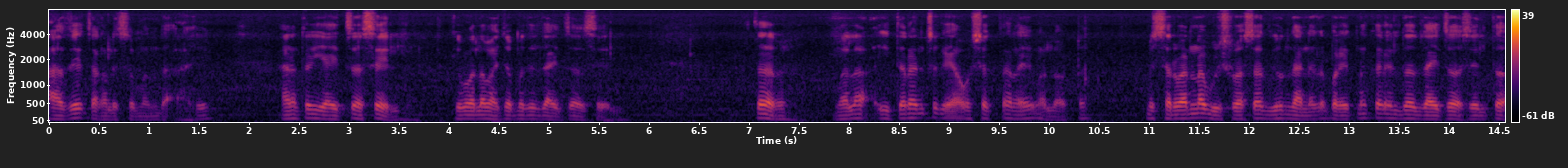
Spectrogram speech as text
आजही चांगले संबंध आहे. आणि तर यायचं असेल किंवा मला भाजपमध्ये जायचं असेल तर मला इतरांची काही आवश्यकता नाही मला वाटतं. मी सर्वांना विश्वासात घेऊन जाण्याचा प्रयत्न करेल. जर जायचं असेल तर.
